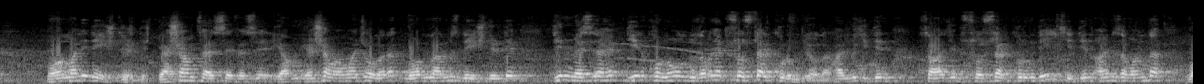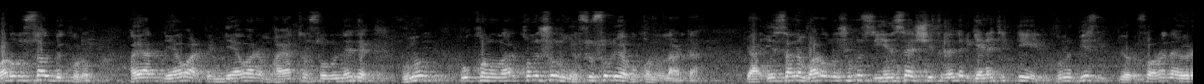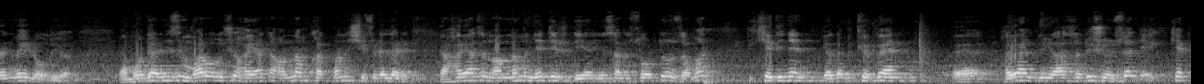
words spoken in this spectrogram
Normali değiştirdi. Yaşam felsefesi, yaşam amacı olarak normlarımız değiştirdi. Din mesela hep din konu olduğu zaman hep sosyal kurum diyorlar. Halbuki din sadece bir sosyal kurum değil ki. Din aynı zamanda varoluşsal bir kurum. Hayat niye var? Ben niye varım? Hayatın solu nedir? Bunun bu konular konuşulmuyor. Susuluyor bu konularda. Yani insanın varoluşumuz zihinsel şifreler genetik değil. Bunu biz yüklüyoruz. Sonradan öğrenmeyle oluyor. Ya modernizm varoluşu hayata anlam katmanın şifreleri. Ya hayatın anlamı nedir diye insana sorduğun zaman bir kedinin ya da bir köpeğin e, hayal dünyasını düşünsen e,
